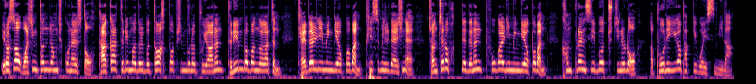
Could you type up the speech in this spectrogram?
이로써 워싱턴 정치권에서도 다카 드리머들부터 합법 신분을 부여하는 드림 법안과 같은 개별 이민 개혁 법안 피스밀 대신에 전체로 확대되는 포괄 이민 개혁 법안 컴프렌시브 추진으로 분위기가 바뀌고 있습니다.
